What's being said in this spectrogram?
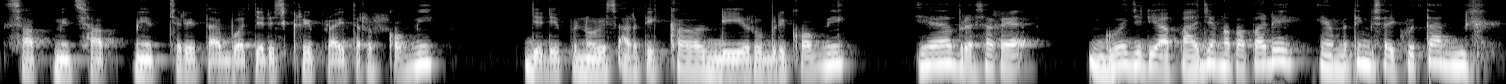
submit-submit cerita buat jadi scriptwriter komik, jadi penulis artikel di rubrik komik. Ya berasa kayak gue jadi apa aja nggak apa-apa deh, yang penting bisa ikutan.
